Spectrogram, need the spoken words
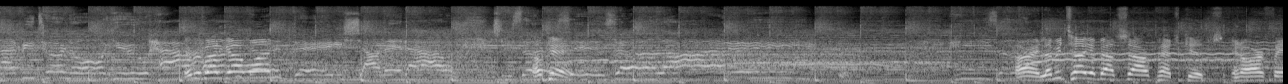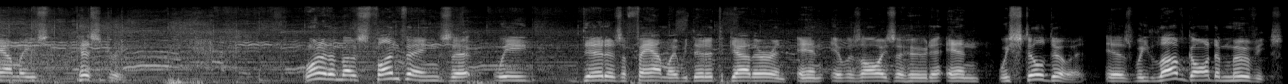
Life eternal, you have Everybody got one? Shout it out. Jesus okay. is alive. alive. All right, let me tell you about Sour Patch Kids in our family's history. One of the most fun things that we did as a family, we did it together, and, and it was always a hoot, and we still do it, is we love going to movies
